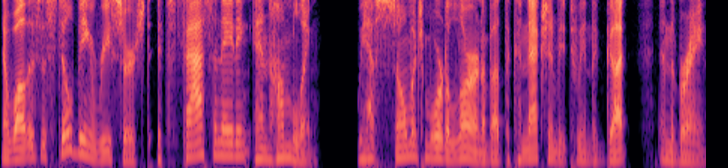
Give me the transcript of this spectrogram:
Now, while this is still being researched, it's fascinating and humbling. We have so much more to learn about the connection between the gut and the brain.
